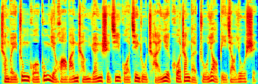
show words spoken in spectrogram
成为中国工业化完成原始积国进入产业扩张的主要比较优势。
